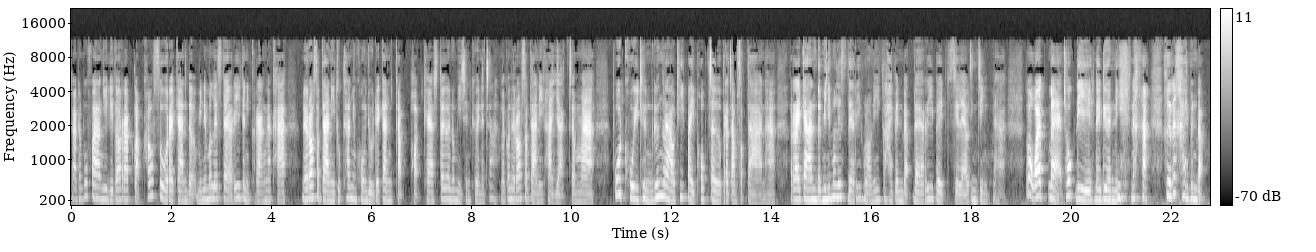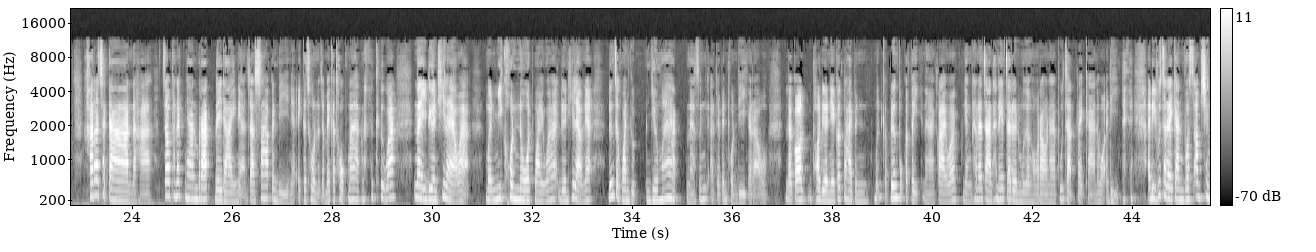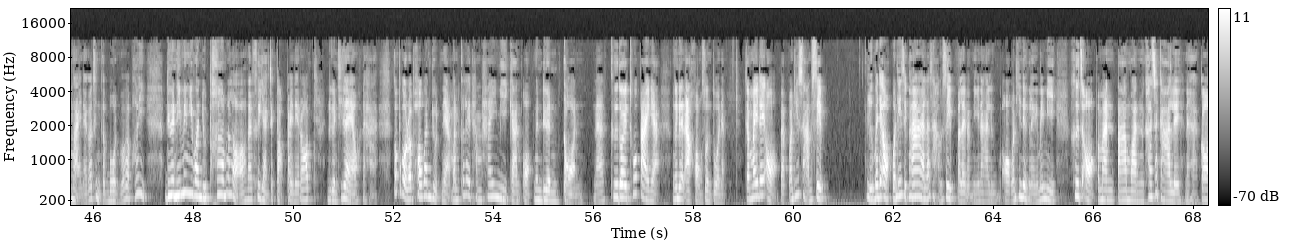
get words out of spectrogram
ดีค่ะท่านผู้ฟังยินดีต้อนรับกลับเข้าสู่รายการ The Minimalist Diary กันอีกครั้งนะคะ ในรอบสัปดาห์นี้ทุกท่านยังคงอยู่ด้วยกันกับ podcaster โนมีเช่นเคยนะจ๊ะ แล้วก็ในรอบสัปดาห์นี้ค่ะอยากจะมาพูดคุยถึงเรื่องราวที่ไปพบเจอประจำสัปดาห์นะคะรายการ The Minimalist Diary ของเรานี่กลายเป็นแบบไดอารี่ไปเสียแล้วจริง ๆ นะคะต้องบอกว่าแหมโชคดีในเดือนนี้นะคะคือถ้าใครเป็นแบบ ข้าราชการนะคะ เจ้าพนักงานรัฐใด ๆ เนี่ยจะทราบกันดีเนี่ยเอกชนอาจจะไม่กระทบมากนะ คือว่าในเดือนที่แล้วอะ่ะ เหมือนมีคนโน้ตไว้ว่าเดือนที่แล้วเนี่ยเนื่องจากวันหยุดมันเยอะมากนะซึ่งอาจจะเป็นผลดีกับเรา แล้วก็พอเดือนนี้ก็กลายเป็นเหมือนกับเรื่องปกตินะกลายว่าอย่างท่านอาจารย์ทเนศเจริญเมืองของเรานะ ผู้จัดรายการนะบอกอดีต อดีตผู้จัดรายการ What's Up เชียงใหม่เนี่ยก็ถึงกับบ่นว่าแบบเฮ้ยเดือนนี้ไม่มีวันหยุดเพิ่มแล้วหรอนะคืออยากจะกลับไปในรอบเดือนที่แล้วนะคะ ก็ปรากฏว่าพราะวันหยุดเนี่ยมันก็เลยทำให้มีการออกเงินเดือนก่อนนะคือโดยทั่วไปเนี่ยเงินเดือนอของส่วนตัวเนี่ยจะไม่ได้ออกแบบวันที่ 30 หรือไม่ได้ออกวันที่สิบห้าและสามสิบอะไรแบบนี้นะคะหรือออกวันที่หนึ่งอะไรไม่มี คือจะออกประมาณตามวันข้าราชการเลยนะคะ ก็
